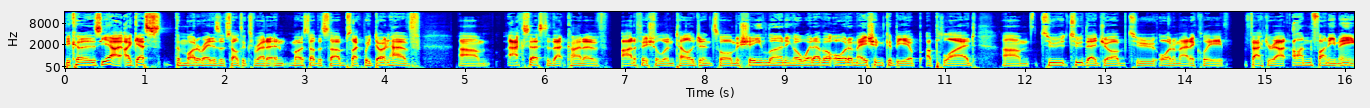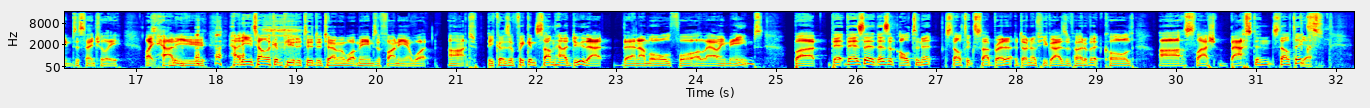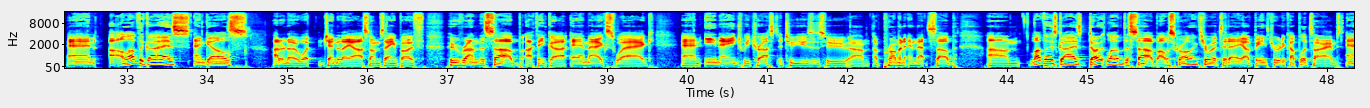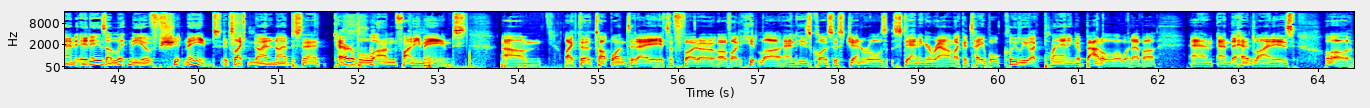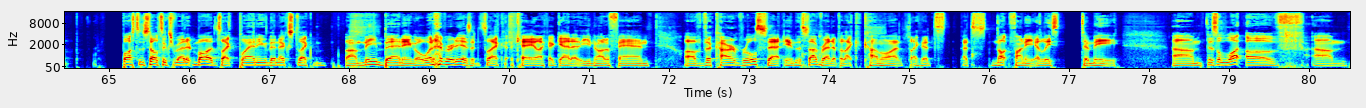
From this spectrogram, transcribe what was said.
because yeah, I guess the moderators of Celtics Reddit and most other subs, like we don't have um, access to that kind of artificial intelligence or machine learning or whatever automation could be ap- applied um, to to their job to automatically factor out unfunny memes essentially like how do you how do you tell a computer to determine what memes are funny and what aren't because if we can somehow do that then i'm all for allowing memes but there, there's a there's an alternate Celtics subreddit. I don't know if you guys have heard of it called r slash Boston Celtics. Yes. And I I love the guys and girls. I don't know what gender they are, so I'm saying both. Who run the sub? I think uh, Air Mag Swag and In Ainge We Trust are two users who um, are prominent in that sub. Um, love those guys. Don't love the sub. I was scrolling through it today. I've been through it a couple of times, and it is a litany of shit memes. It's like 99% terrible, unfunny memes. Um, like the top one today, it's a photo of like Hitler and his closest generals standing around like a table, clearly like planning a battle or whatever. And and the headline is, "Oh, Boston Celtics Reddit mods like planning the next like uh, meme banning or whatever it is." It's like, okay, like I get it. You're not a fan of the current rule set in the subreddit, but like, come on, like that's that's not funny, at least to me. Um, there's a lot of um,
